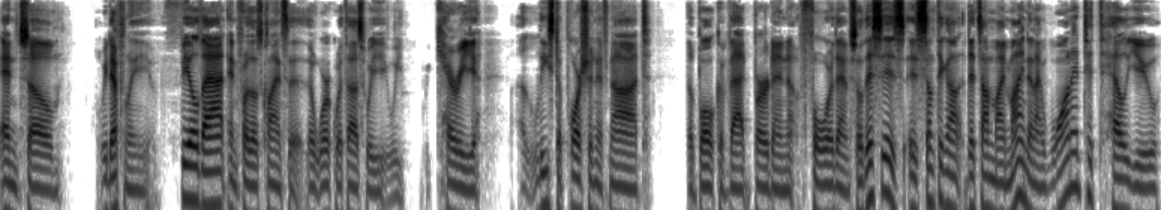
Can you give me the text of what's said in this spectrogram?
And so we definitely feel that. And for those clients that, that work with us, we, we, we carry at least a portion, if not the bulk of that burden for them. So this is is something uh, that's on my mind and I wanted to tell you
